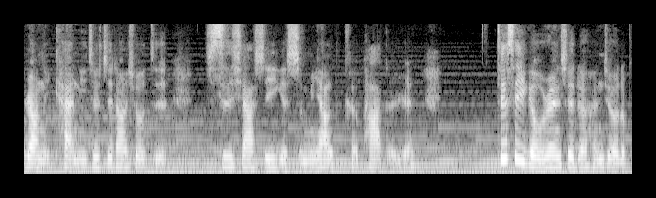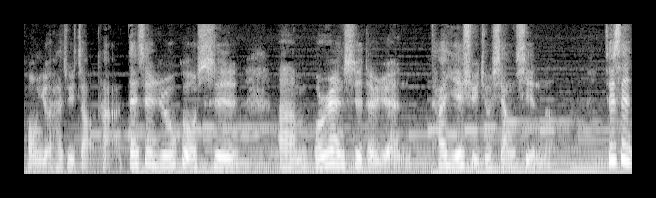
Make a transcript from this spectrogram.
让你看，你就知道秀子私下是一个什么样可怕的人。这是一个我认识的很久的朋友，他去找他，但是如果是嗯不认识的人，他也许就相信了，就是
